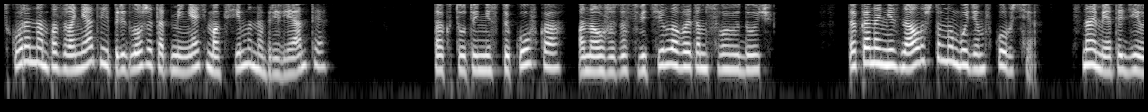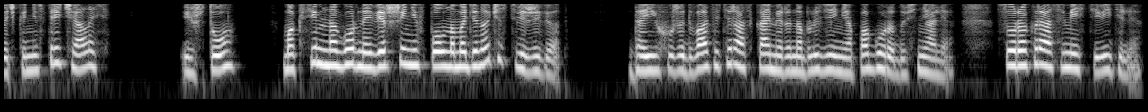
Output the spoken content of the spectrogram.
Скоро нам позвонят и предложат обменять Максима на бриллианты. Так тут и не стыковка, она уже засветила в этом свою дочь. Так она не знала, что мы будем в курсе. С нами эта девочка не встречалась. И что? Максим на горной вершине в полном одиночестве живет? Да их уже двадцать раз камеры наблюдения по городу сняли. Сорок раз вместе видели.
